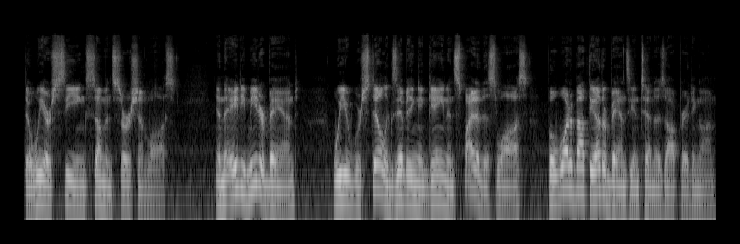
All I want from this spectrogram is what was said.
that we are seeing some insertion loss. In the 80 meter band, we were still exhibiting a gain in spite of this loss, but what about the other bands the antenna is operating on?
